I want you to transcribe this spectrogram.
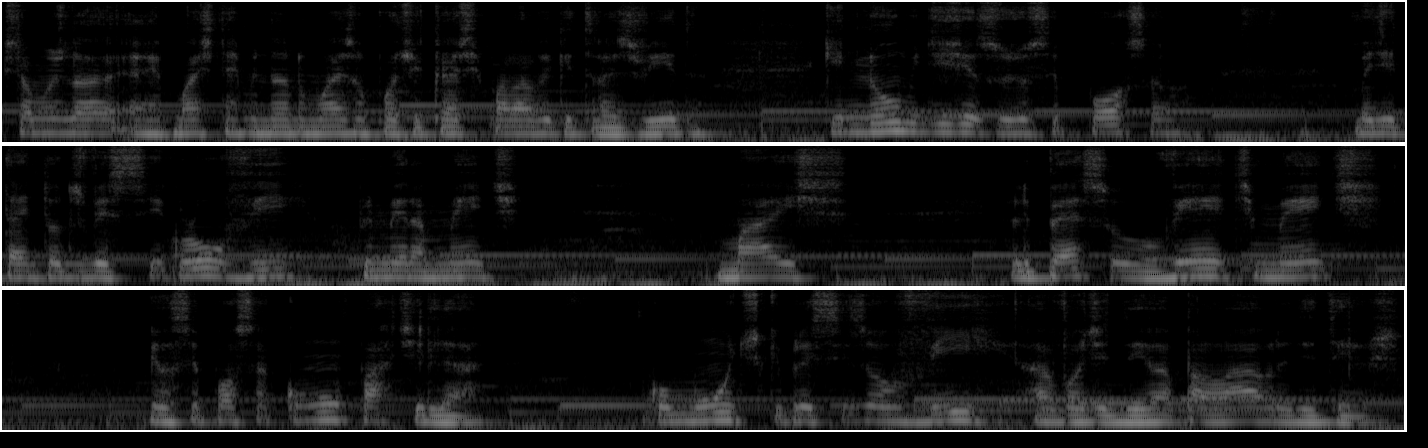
Estamos é, mais terminando mais um podcast Palavra que traz vida. Que em nome de Jesus você possa meditar em todos os versículos, ouvir primeiramente, mas lhe peço veementemente que você possa compartilhar com muitos que precisam ouvir a voz de Deus, a palavra de Deus.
